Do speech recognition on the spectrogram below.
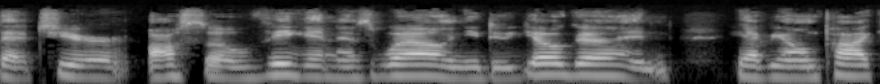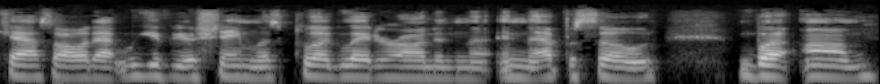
that you're also vegan as well and you do yoga and you have your own podcast, all that. We'll give you a shameless plug later on in the in the episode. But um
